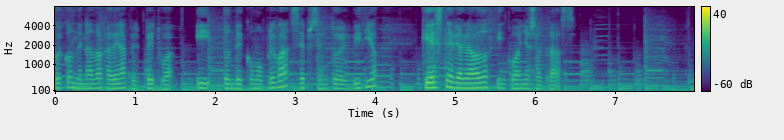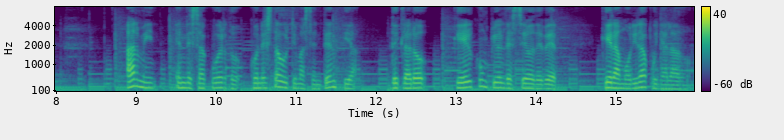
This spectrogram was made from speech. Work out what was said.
fue condenado a cadena perpetua y donde como prueba se presentó el vídeo que éste había grabado cinco años atrás. Armin, en desacuerdo con esta última sentencia, declaró que él cumplió el deseo de ver, que era morir apuñalado.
